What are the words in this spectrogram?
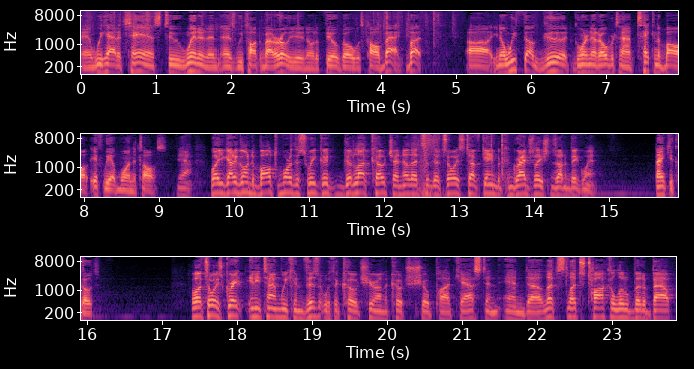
and we had a chance to win it. And as we talked about earlier, you know, the field goal was called back. But uh, you know, we felt good going into overtime, taking the ball if we had won the toss. Yeah. Well, you got to go into Baltimore this week. Good, good luck, coach. I know that's that's always a tough game, but congratulations on a big win. Thank you, coach. Well, it's always great anytime we can visit with a coach here on the Coach Show podcast, and and uh, let's let's talk a little bit about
